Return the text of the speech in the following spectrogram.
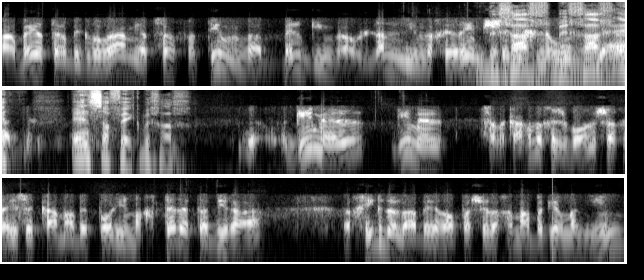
הרבה יותר בגבורה מהצרפתים והבלגים וההולנדים ואחרים בכך, שנכנעו בכך אין, מיד. אין ספק בכך. ג', ג', צריך לקחת בחשבון שאחרי זה קמה בפולין מחתרת אדירה, הכי גדולה באירופה שלחמה בגרמנים,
